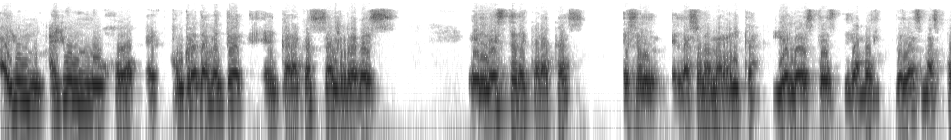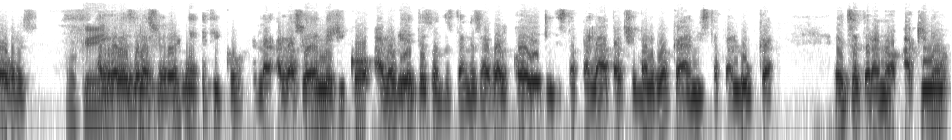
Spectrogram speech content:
hay un, hay un lujo, eh, concretamente en Caracas es al revés. El este de Caracas es el, la zona más rica y el oeste es, digamos, de las más pobres. Ok. Al revés de la Ciudad de México. La, a la Ciudad de México, al oriente es donde están Nezahualcóyotl, Iztapalapa, Chimalhuacán, Iztapaluca, etcétera, ¿no? Aquí no.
